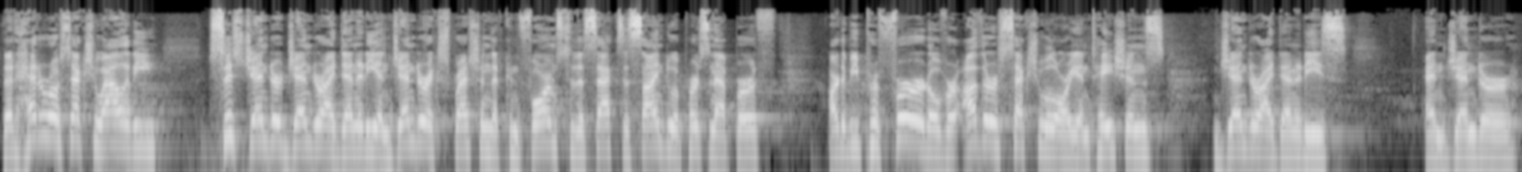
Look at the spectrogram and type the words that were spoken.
that heterosexuality, cisgender gender identity, and gender expression that conforms to the sex assigned to a person at birth are to be preferred over other sexual orientations, gender identities, and gender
